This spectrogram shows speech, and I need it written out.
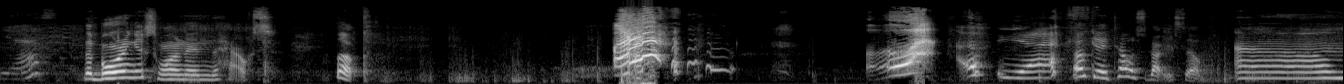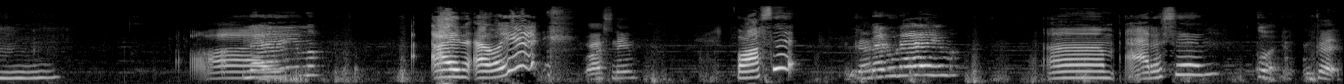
Yes. the boringest one in the house. Look, yeah. okay, tell us about yourself. Um. Name. I'm Elliott. Last name? Fawcett. Okay. Middle name. Um, Addison. Good. Okay,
